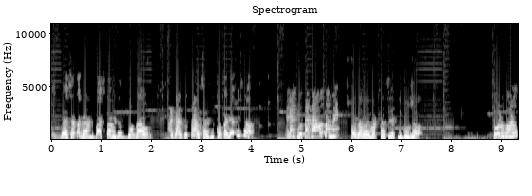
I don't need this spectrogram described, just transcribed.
એક બે છે ને ગ્રાન્ડ પાસ કામ છે જોતા આવું આ જાઓ જોતા તો આવો સહી સિક્કો કરી આપીશ પેલા જોતા તો આવો તમે. બધો વહીવટ થશે કીધું છે. થોડું ઘણું?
